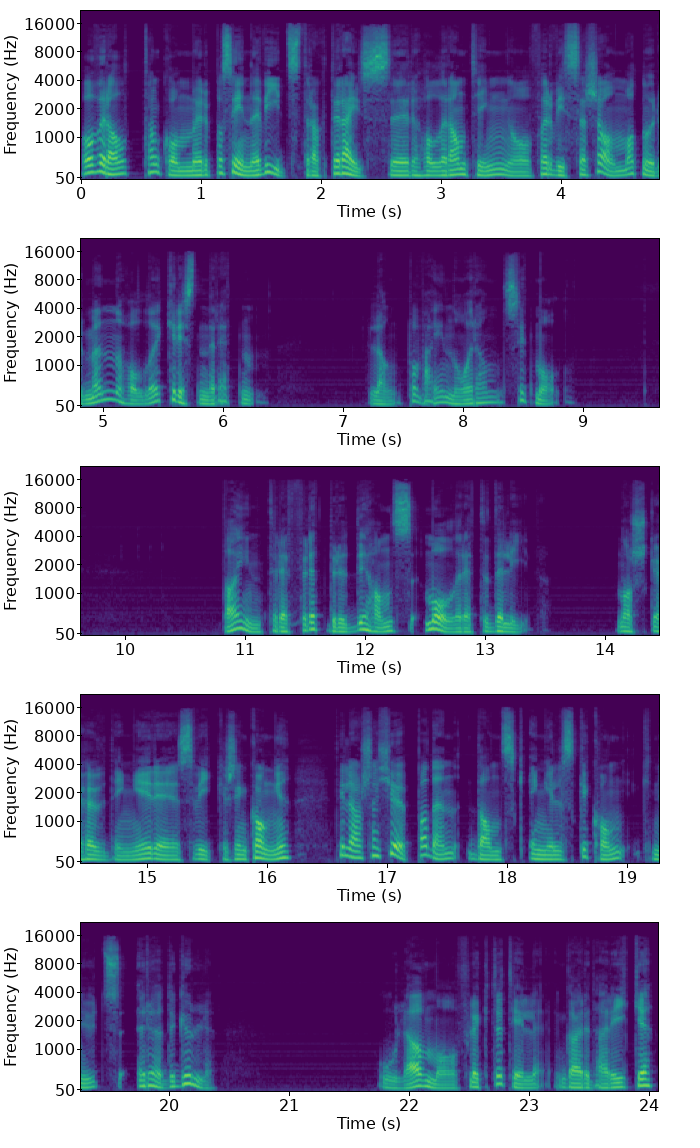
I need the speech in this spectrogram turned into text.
Overalt han kommer på sine vidstrakte reiser, holder han ting og forvisser seg om at nordmenn holder kristenretten. Langt på vei når han sitt mål. Da inntreffer et brudd i hans målrettede liv. Norske høvdinger sviker sin konge, de lar seg kjøpe av den dansk-engelske kong Knuts røde gull. Olav må flykte til Gardariket,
